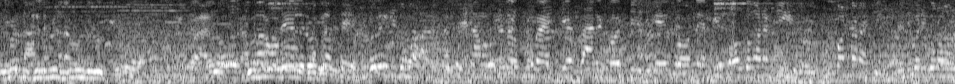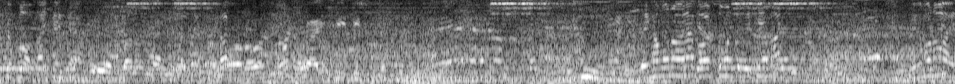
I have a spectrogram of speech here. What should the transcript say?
কোনো ছেলেমেয়ে জীবন দিচ্ছে লোক আছে তোরে কি তোমার কি ফল দোকানে কি ফুটপান্ডা নাকি ডেলিভারি করা হচ্ছে ফল আচ্ছা দেখা মনে হয় না বয়স তোমার তো বেশি আমার। মনে হয়?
